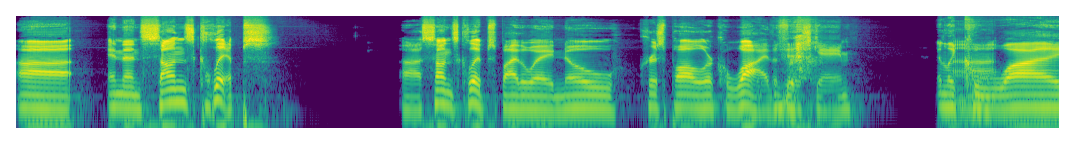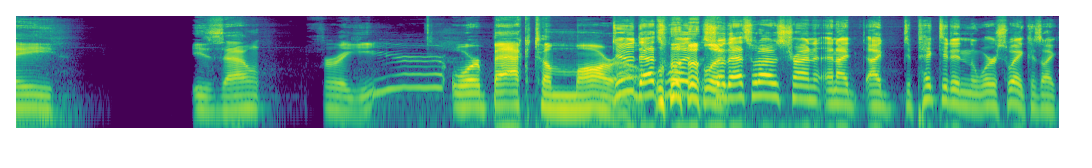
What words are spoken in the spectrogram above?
uh, and then Suns, Clips. Uh, Suns, Clips. By the way, no Chris Paul or Kawhi the Yeah. first game. And like uh, Kawhi is out for a year or back tomorrow. Dude, that's what. so that's what I was trying to, and I I depicted it in the worst way because like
